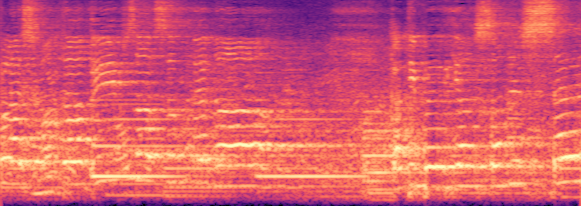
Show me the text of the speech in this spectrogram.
πλάσματα δίψα σε μένα. Κάτι παιδιά σαν εσένα.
